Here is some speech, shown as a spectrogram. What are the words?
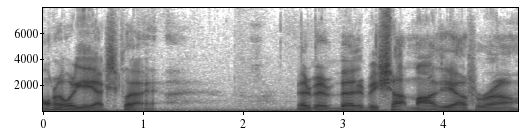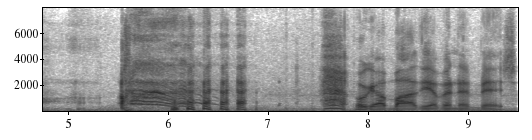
wonder what he actually playing. Better, better, better be shot Mozzie out for real. we got Mozzie up in that bitch.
